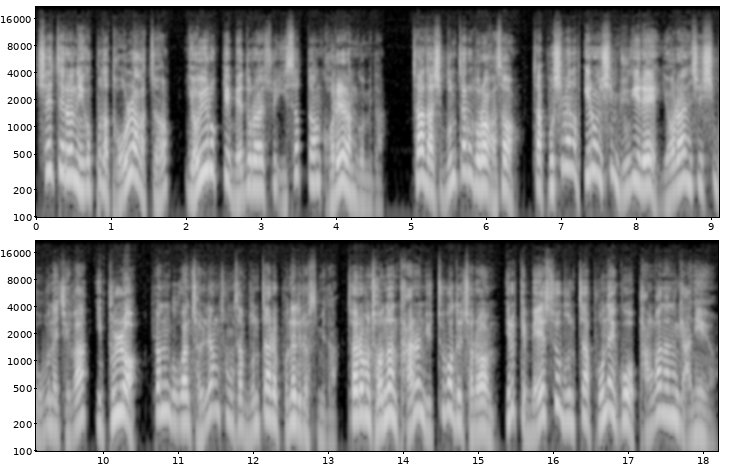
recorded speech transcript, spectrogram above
실제로는 이것보다 더 올라갔죠. 여유롭게 매도를 할 수 있었던 거래라는 겁니다. 자, 다시 문자로 돌아가서 자, 보시면 1월 16일에 11시 15분에 제가 이 블러 현 구간 전량 청산 문자를 보내드렸습니다. 자, 여러분 저는 다른 유튜버들처럼 이렇게 매수 문자 보내고 방관하는 게 아니에요.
